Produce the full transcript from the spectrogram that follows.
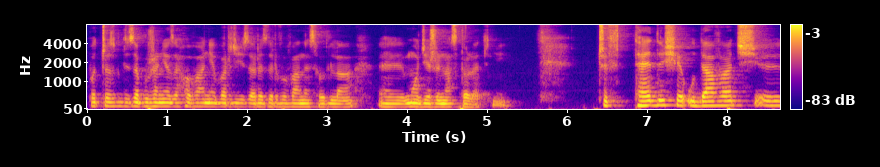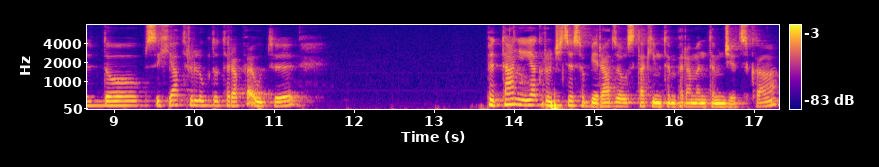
podczas gdy zaburzenia zachowania bardziej zarezerwowane są dla y, młodzieży nastoletniej. Czy wtedy się udawać do psychiatry lub do terapeuty? Pytanie, jak rodzice sobie radzą z takim temperamentem dziecka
